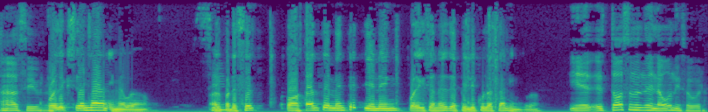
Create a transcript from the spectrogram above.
ah, sí. weón. Proyección de anime, weón. Sí. Al parecer constantemente tienen proyecciones de películas anime, weón. Y eh, eh, todos son en la uni, seguro.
